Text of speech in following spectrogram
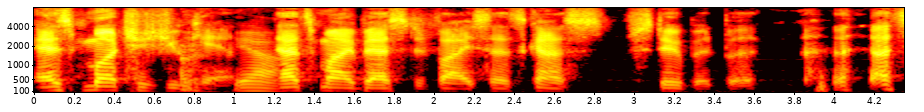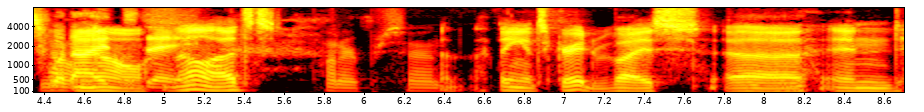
as much as you can Yeah. that's my best advice that's kind of stupid but that's what No, i'd no, say no, that's Hundred percent. I think it's great advice. Uh, and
